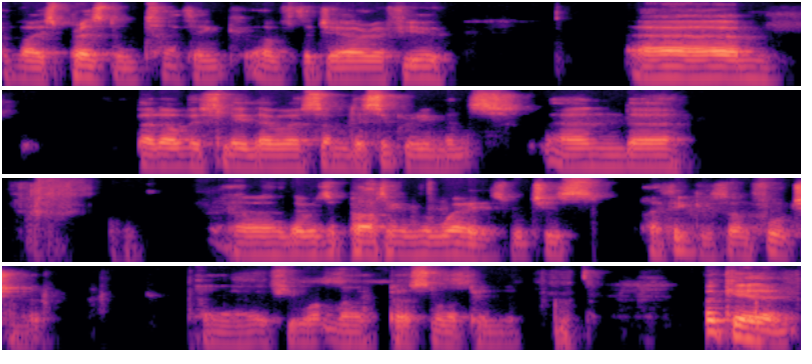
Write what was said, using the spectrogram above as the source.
a, vice president, I think, of the JRFU. Um, but obviously there were some disagreements and uh, uh, there was a parting of the ways, which is, I think, is unfortunate, uh, if you want my personal opinion. Okay, then.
